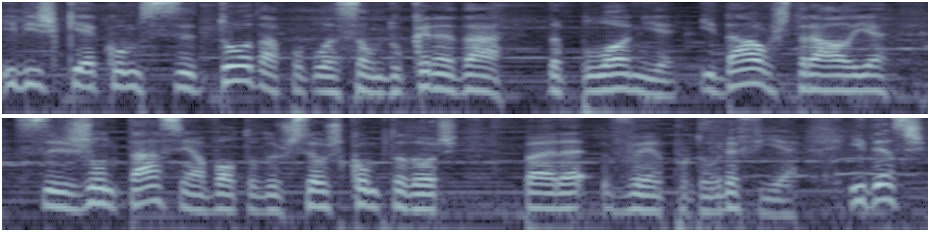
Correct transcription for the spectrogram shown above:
e diz que é como se toda a população do Canadá, da Polónia e da Austrália se juntassem à volta dos seus computadores para ver pornografia. E desses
